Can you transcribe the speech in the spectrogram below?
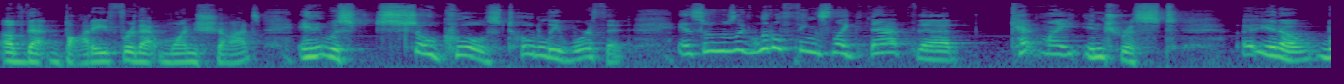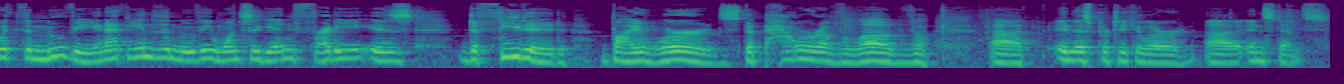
of that body for that one shot, and it was so cool. It was totally worth it, and so it was like little things like that that kept my interest you know, with the movie. And at the end of the movie, once again, Freddy is defeated by words, the power of love uh, in this particular uh, instance.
